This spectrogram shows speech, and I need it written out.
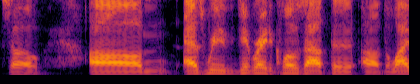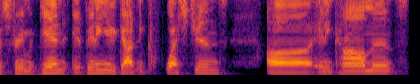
So, um, as we get ready to close out the uh, the live stream again, if any of you got any questions, uh, any comments?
